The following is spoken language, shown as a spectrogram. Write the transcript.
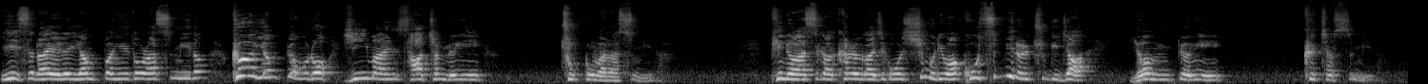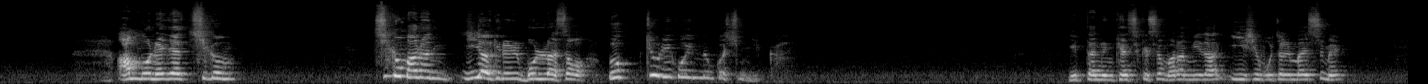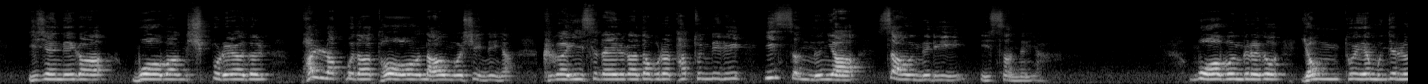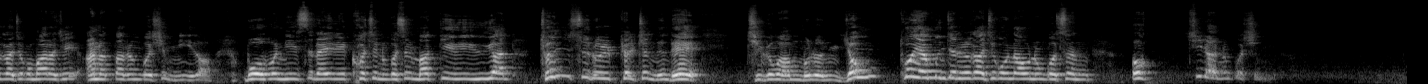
이스라엘의 연병이 돌았습니다. 그 연병으로 2만 4천 명이 죽고 말았습니다. 비느하스가 칼을 가지고 시므리와 고스비를 죽이자 연병이 그쳤습니다. 암몬에게 지금 지금 하는 이야기를 몰라서 읊조리고 있는 것입니까? 입다는 계속해서 말합니다. 25절 말씀에 이제 내가 모압왕 십불의 아들 발락보다 더 나은 것이 있느냐? 그가 이스라엘과 더불어 다툰 일이 있었느냐? 싸운 일이 있었느냐? 모압은 그래도 영토의 문제를 가지고 말하지 않았다는 것입니다. 모압은 이스라엘이 커지는 것을 막기 위한 전술을 펼쳤는데 지금 안무는 영토의 문제를 가지고 나오는 것은 억지라는 것입니다.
